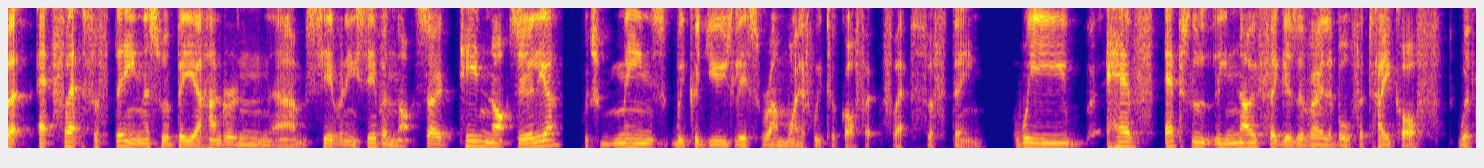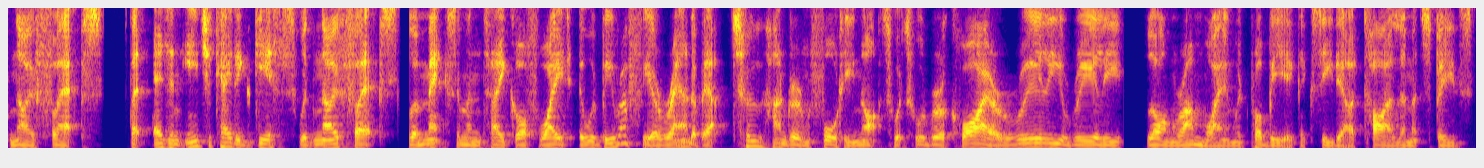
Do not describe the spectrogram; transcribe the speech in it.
But at flaps 15, this would be 177 um, knots. So 10 knots earlier, which means we could use less runway if we took off at flaps 15. We have absolutely no figures available for takeoff with no flaps but as an educated guess with no flaps, the maximum takeoff weight, it would be roughly around about 240 knots, which would require a really, really long runway and would probably exceed our tire limit speeds.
